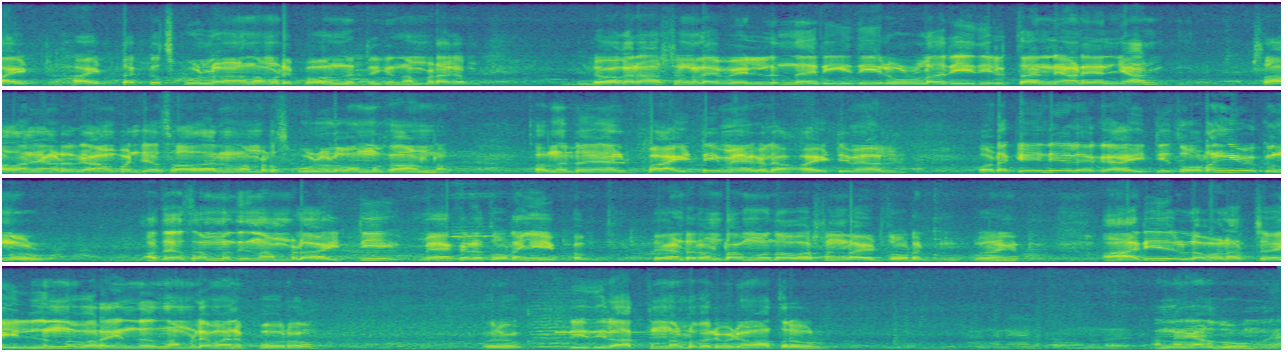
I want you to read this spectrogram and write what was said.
ഹൈ ഹൈടെക് സ്കൂളുകളാണ് നമ്മളിപ്പോൾ വന്നിട്ടിരിക്കുന്നത്. നമ്മുടെ ലോകരാഷ്ട്രങ്ങളെ വെല്ലുന്ന രീതിയിലുള്ള രീതിയിൽ തന്നെയാണ്. ഞാൻ- സാധാരണ ഞങ്ങളുടെ ഗ്രാമപഞ്ചായത്ത് സാധാരണ നമ്മുടെ സ്കൂളുകൾ വന്ന് കാണണം. എന്നിട്ട് ഞാൻ ഇപ്പോൾ ഐ ടി മേഖല ഐ ടി മേഖല വടക്കേ ഇന്ത്യയിലേക്ക് ഐ ടി തുടങ്ങി വെക്കുന്നുള്ളൂ അതേ സംബന്ധി നമ്മൾ ഐ ടി മേഖല തുടങ്ങി ഇപ്പം വേണ്ട രണ്ടോ മൂന്നോ വർഷങ്ങളായിട്ട് തുടങ്ങി തുടങ്ങിയിട്ട്. ആ രീതിയിലുള്ള വളർച്ച ഇല്ലെന്ന് പറയുന്നത് നമ്മളെ മനഃപൂർവം ഒരു രീതിയിലാക്കുന്നുള്ള പരിപാടി മാത്രമേ ഉള്ളൂ. അങ്ങനെയാണ് തോന്നുന്നത്.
